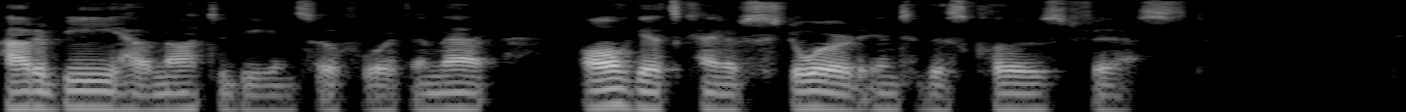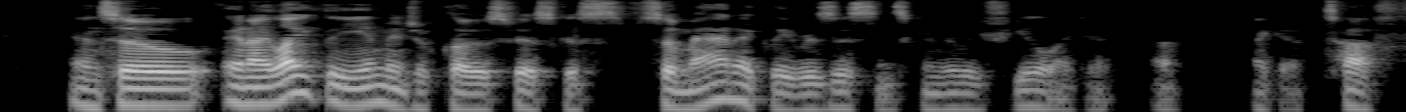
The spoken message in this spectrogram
how to be, how not to be, and so forth. And that all gets kind of stored into this closed fist. And so, and I like the image of closed fist because somatically resistance can really feel like a, a, like a tough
